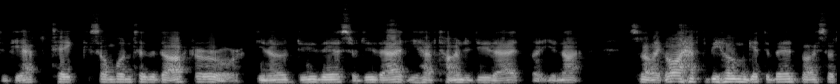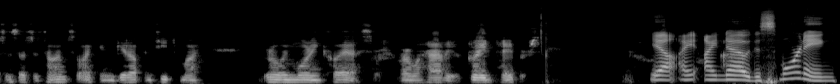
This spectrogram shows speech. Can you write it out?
if you have to take someone to the doctor or you know do this or do that you have time to do that but you're not it's not like oh I have to be home and get to bed by such and such a time so I can get up and teach my early morning class or, or what have you grade papers Yeah, I, I know. This morning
